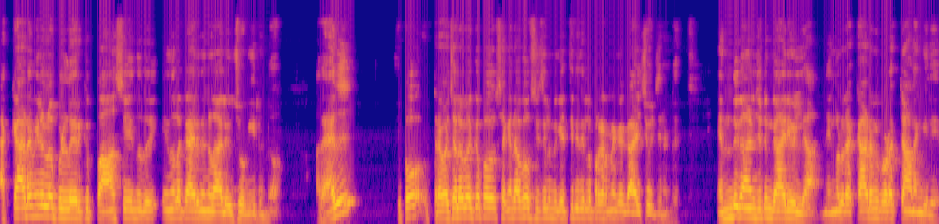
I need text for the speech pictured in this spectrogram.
അക്കാഡമിയിലുള്ള പിള്ളേർക്ക് പാസ് ചെയ്യുന്നത് എന്നുള്ള കാര്യം നിങ്ങൾ ആലോചിച്ച് നോക്കിയിട്ടുണ്ടോ? അതായത് ഇപ്പോൾ ട്രെവച്ചലവൊക്കെ ഇപ്പോൾ സെക്കൻഡ് ഹാഫ് ഓഫ് സീസണിൽ മികച്ച രീതിയിലുള്ള പ്രകടനമൊക്കെ കാഴ്ചവെച്ചിട്ടുണ്ട്. എന്ത് കാണിച്ചിട്ടും കാര്യമില്ല. നിങ്ങളൊരു അക്കാഡമി പ്രൊഡക്റ്റ് ആണെങ്കിൽ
